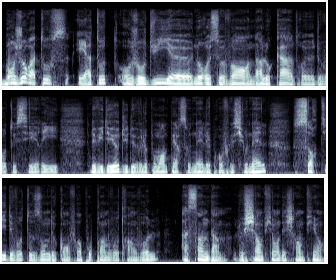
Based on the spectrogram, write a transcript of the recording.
Bonjour à tous et à toutes. Aujourd'hui, euh, nous recevons dans le cadre de votre série de vidéos du développement personnel et professionnel, sortie de votre zone de confort pour prendre votre envol, à le champion des champions.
